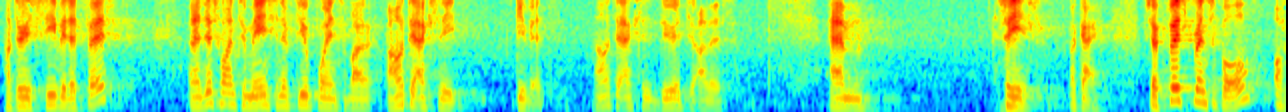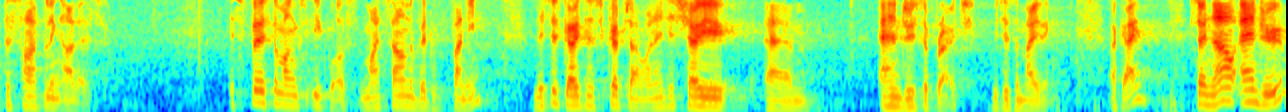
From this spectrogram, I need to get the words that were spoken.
how to receive it at first, and I just want to mention a few points about how to actually give it, how to actually do it to others. Um, so, yes, okay. So, first principle of discipling others is first amongst equals. It might sound a bit funny. Let's just go to the scripture. I want to just show you um, Andrew's approach, which is amazing. Okay? So now Andrew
